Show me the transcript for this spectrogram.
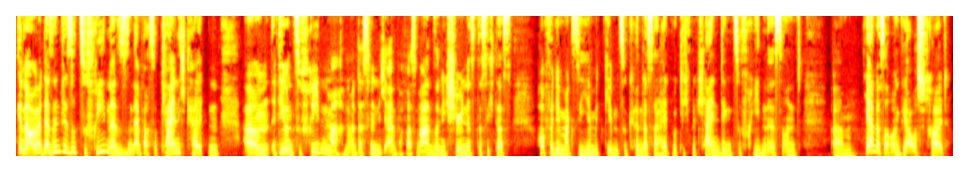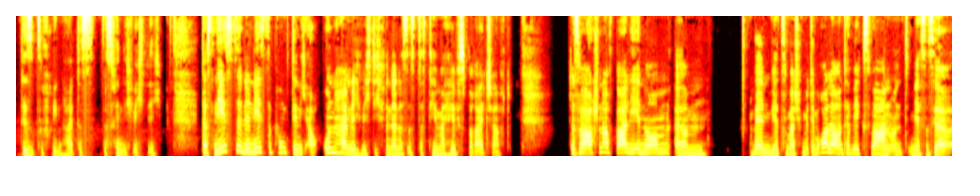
genau, aber da sind wir so zufrieden. Also es sind einfach so Kleinigkeiten, ähm, die uns zufrieden machen. Und das finde ich einfach was wahnsinnig Schönes, dass ich das hoffe, dem Maxi hier mitgeben zu können, dass er halt wirklich mit kleinen Dingen zufrieden ist und ähm, ja, das auch irgendwie ausstrahlt, diese Zufriedenheit. Das, das finde ich wichtig. Das nächste, der nächste Punkt, den ich auch unheimlich wichtig finde, das ist das Thema Hilfsbereitschaft. Das war auch schon auf Bali enorm. Ähm, wenn wir zum Beispiel mit dem Roller unterwegs waren und mir ist es ja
